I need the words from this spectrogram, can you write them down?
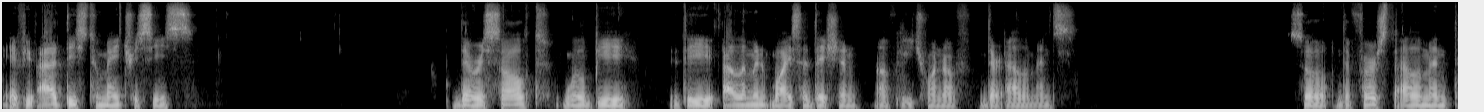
if you add these two matrices, the result will be the element-wise addition of each one of their elements. So the first element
